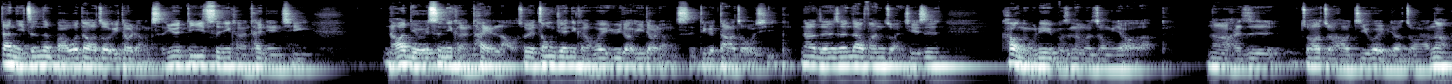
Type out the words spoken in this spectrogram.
但你真正把握到了之后一到两次，因为第一次你可能太年轻，然后有一次你可能太老，所以中间你可能会遇到一到两次这个大周期。那人生要翻转，其实靠努力不是那么重要了，那还是抓准好机会比较重要。那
